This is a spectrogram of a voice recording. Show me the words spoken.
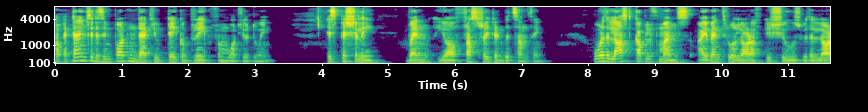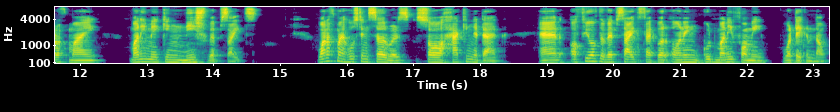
Now, at times it is important that you take a break from what you're doing, especially when you're frustrated with something. Over the last couple of months, I went through a lot of issues with a lot of my money making niche websites. One of my hosting servers saw a hacking attack, and a few of the websites that were earning good money for me were taken down.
